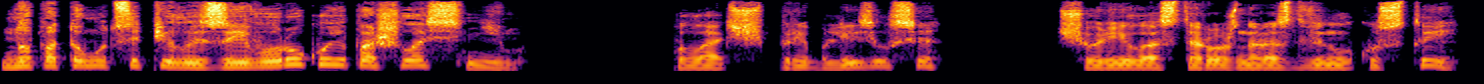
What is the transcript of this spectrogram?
но потом уцепилась за его руку и пошла с ним. Плач приблизился, Чурила осторожно раздвинул кусты,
